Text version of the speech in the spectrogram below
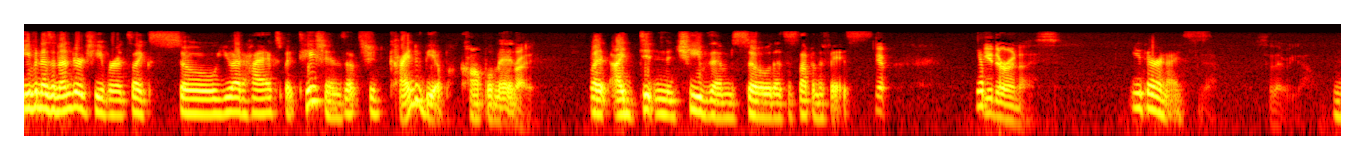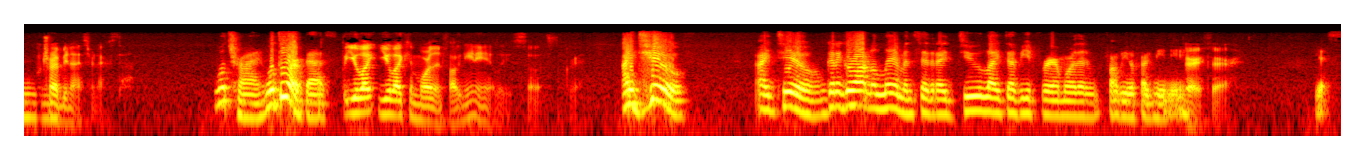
Even as an underachiever, it's like, so you had high expectations. That should kind of be a compliment. Right. But I didn't achieve them, so that's a slap in the face. Yep. Either are nice. Either are nice. Yeah. So there we go. Mhm. We'll try to be nicer next time. We'll try. We'll do our best. But you like you like him more than Fognini at least, so that's great. I do. I do. I'm gonna go out on a limb and say that I do like David Ferrer more than Fabio Fognini. Very fair. Yes.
